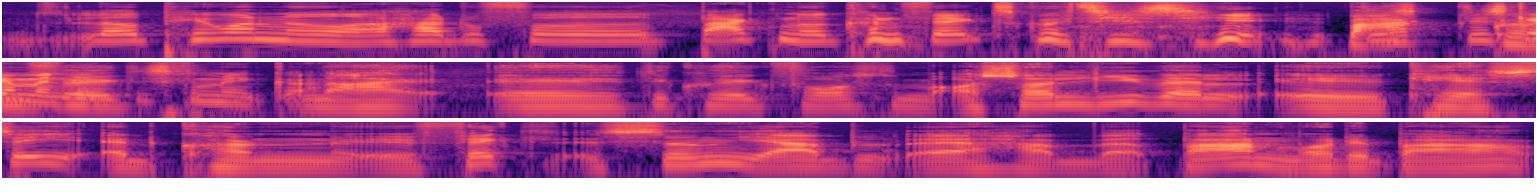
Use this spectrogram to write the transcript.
lavet pebernødder? Har du fået bagt noget konfekt, skulle jeg sige? det, Bagt det, skal man ikke, det skal man ikke gøre. Nej, øh, det kunne jeg ikke forestille mig. Og så alligevel øh, kan jeg se, at konfekt, siden jeg øh, har været barn, hvor det bare,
